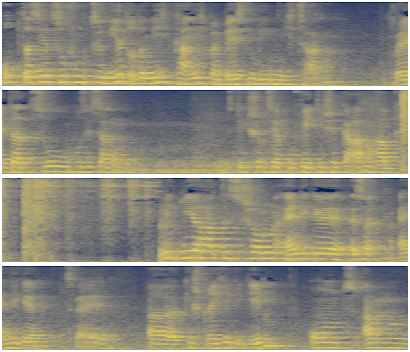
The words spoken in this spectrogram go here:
Ob das jetzt so funktioniert oder nicht, kann ich beim besten Willen nicht sagen. Weil dazu, muss ich sagen, müsste ich schon sehr prophetische Gaben haben. Mit mir hat es schon einige, also einige, zwei äh, Gespräche gegeben und ähm,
